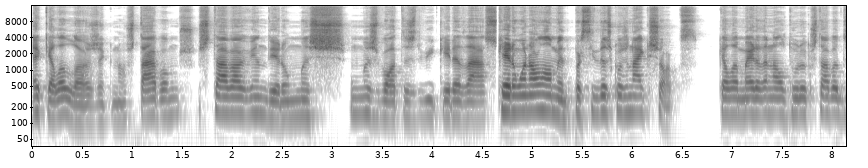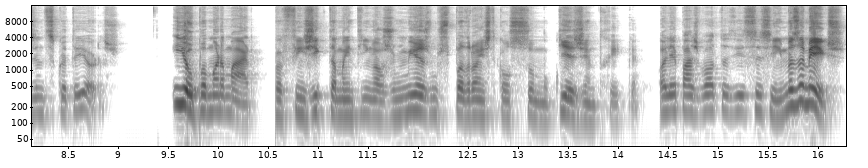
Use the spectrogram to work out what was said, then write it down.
aquela loja que nós estávamos estava a vender umas, umas botas de biqueira de aço que eram anormalmente parecidas com os Nike Shocks. Aquela merda na altura custava 250 euros. E eu, para marmar, para fingir que também tinha os mesmos padrões de consumo que a gente rica, olhei para as botas e disse assim: Meus amigos,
